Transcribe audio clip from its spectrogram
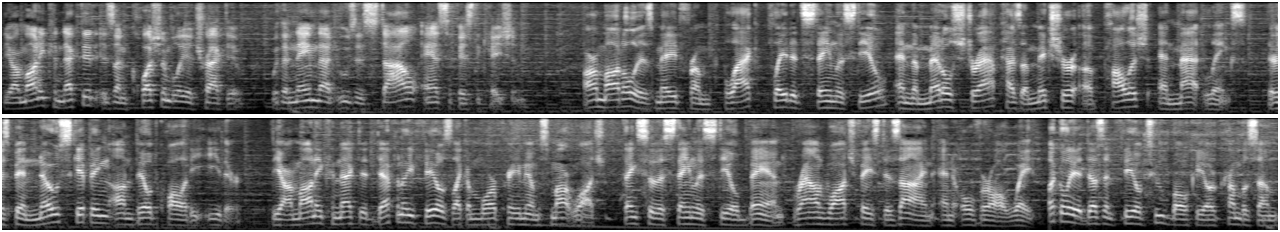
The Armani Connected is unquestionably attractive, with a name that oozes style and sophistication. Our model is made from black plated stainless steel and the metal strap has a mixture of polish and matte links. There's been no skipping on build quality either. The Armani Connected definitely feels like a more premium smartwatch thanks to the stainless steel band, round watch face design, and overall weight. Luckily it doesn't feel too bulky or cumbersome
